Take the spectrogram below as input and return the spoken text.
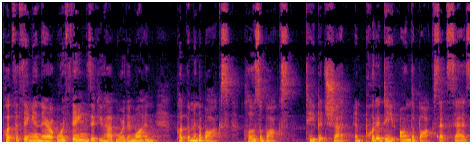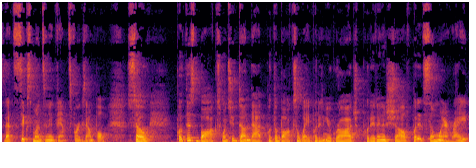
put the thing in there or things if you have more than one, put them in the box, close the box, tape it shut and put a date on the box that says that's six months in advance, for example. So Put this box, once you've done that, put the box away, put it in your garage, put it in a shelf, put it somewhere, right?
